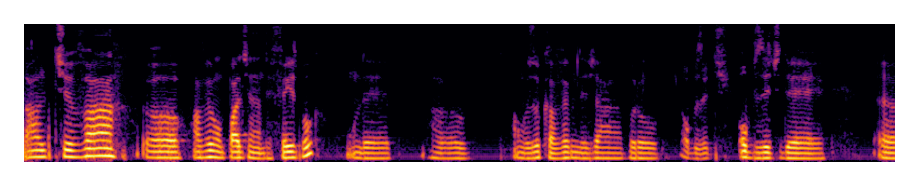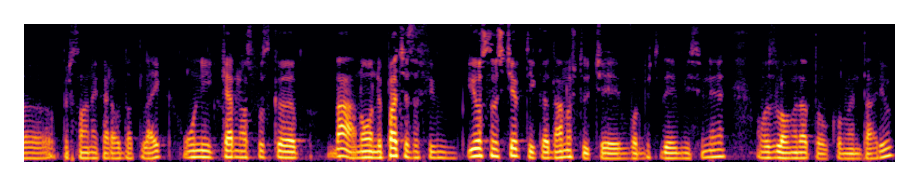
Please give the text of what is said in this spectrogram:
altceva uh, avem o pagină de Facebook unde uh, am văzut că avem deja vreo 80. 80 de uh, persoane care au dat like. Unii chiar ne-au spus că, da, nouă ne place să fim... Eu sunt sceptică, dar nu știu ce vorbește de emisiune. Am văzut la un moment dat o comentariu.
